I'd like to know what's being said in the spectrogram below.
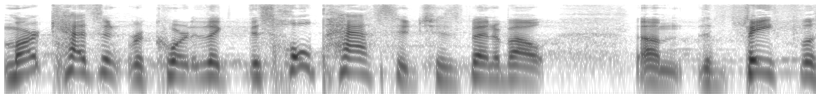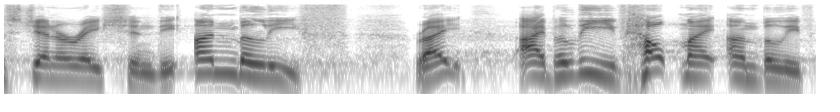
Mark hasn't recorded, like, this whole passage has been about um, the faithless generation, the unbelief, right? I believe, help my unbelief.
